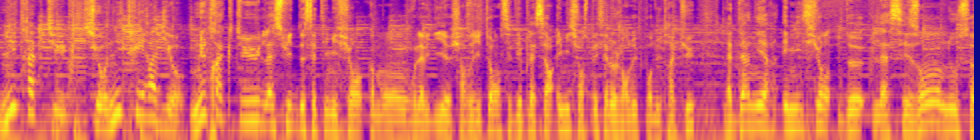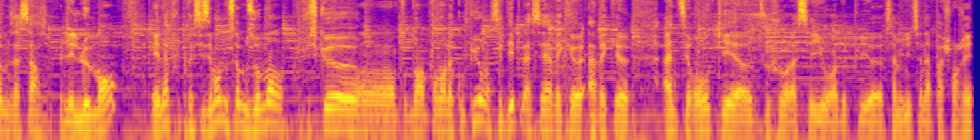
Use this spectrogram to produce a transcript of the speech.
Nutractu sur Nutri Radio. Nutractu, la suite de cette émission, comme on vous l'avait dit, chers auditeurs, on s'est déplacé en émission spéciale aujourd'hui pour Nutractu, la dernière émission de la saison. Nous sommes à Sarges, les Le Mans, et là plus précisément, nous sommes au Mans, puisque on- dans- pendant la coupure, on s'est déplacé avec, euh, avec euh, Anne Serrault, qui est euh, toujours la CIO hein, depuis 5 minutes, ça n'a pas changé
